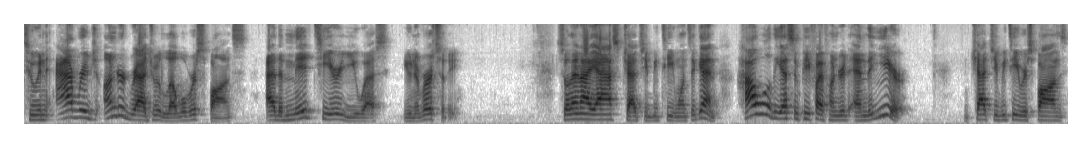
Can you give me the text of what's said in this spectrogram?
to an average undergraduate level response at a mid-tier US university. So then I asked ChatGPT once again, how will the S&P 500 end the year? And ChatGPT responds,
